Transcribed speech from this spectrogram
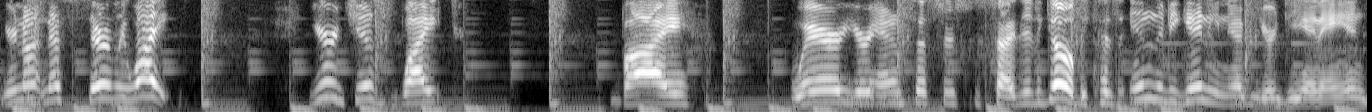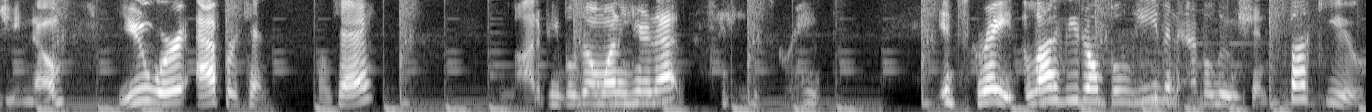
you're not necessarily white. You're just white by where your ancestors decided to go. Because in the beginning of your DNA and genome, you were African. Okay? A lot of people don't want to hear that. I think it's great. It's great. A lot of you don't believe in evolution. Fuck you.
